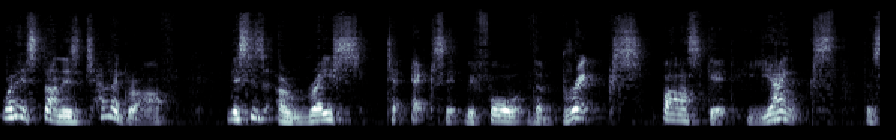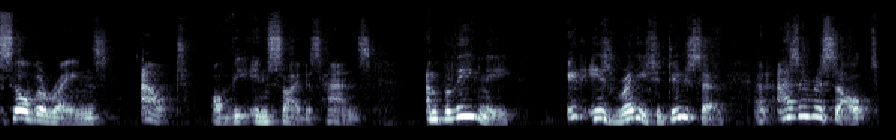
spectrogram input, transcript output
What it's done is telegraph this is a race to exit before the BRICS basket yanks the silver reins out of the insider's hands. And believe me, it is ready to do so. And as a result,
